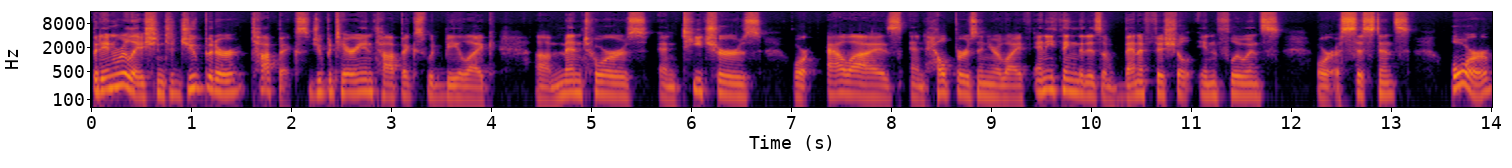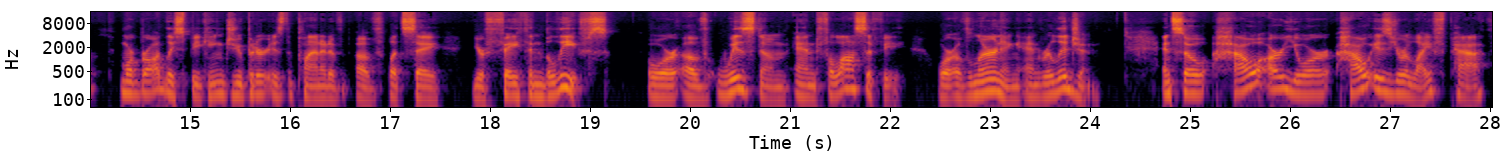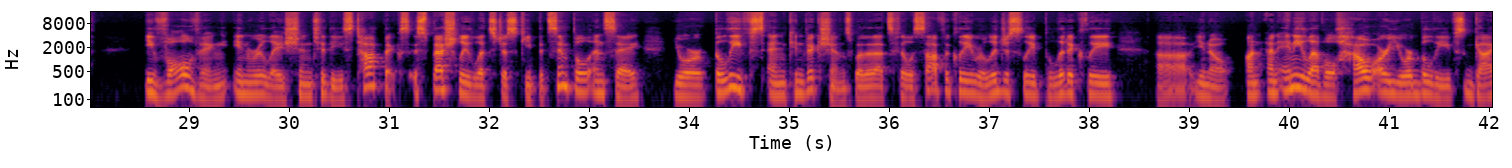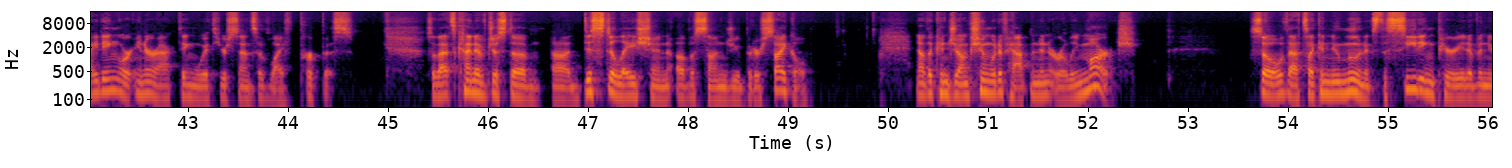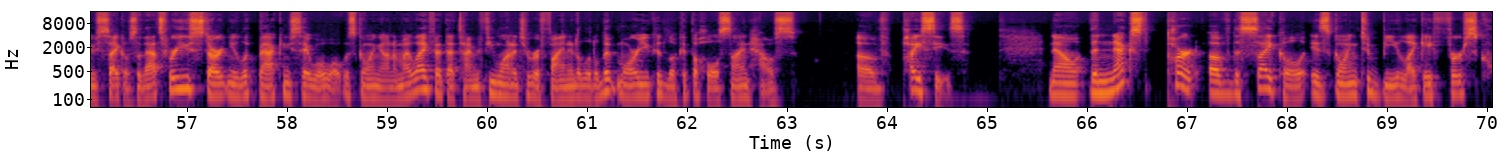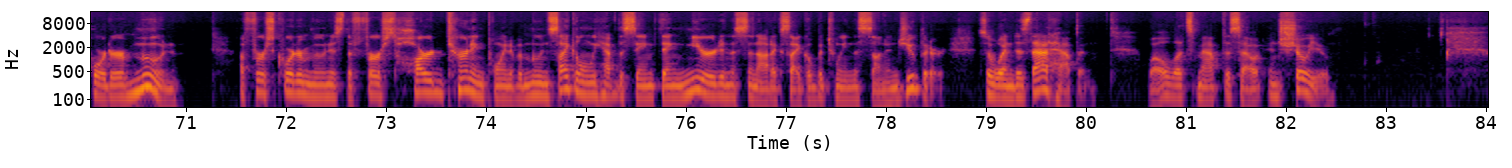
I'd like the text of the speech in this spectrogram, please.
But in relation to Jupiter topics, Jupiterian topics would be like uh, mentors and teachers or allies and helpers in your life, anything that is of beneficial influence or assistance. Or more broadly speaking, Jupiter is the planet of, of let's say, your faith and beliefs, or of wisdom and philosophy, or of learning and religion. And so, how are your how is your life path evolving in relation to these topics? Especially, let's just keep it simple and say your beliefs and convictions, whether that's philosophically, religiously, politically, uh, you know, on, on any level, how are your beliefs guiding or interacting with your sense of life purpose? So that's kind of just a, a distillation of a Sun Jupiter cycle. Now, the conjunction would have happened in early March. So that's like a new moon. It's the seeding period of a new cycle. So that's where you start and you look back and you say, well, what was going on in my life at that time? If you wanted to refine it a little bit more, you could look at the whole sign house of Pisces. Now, the next part of the cycle is going to be like a first quarter moon. A first quarter moon is the first hard turning point of a moon cycle, and we have the same thing mirrored in the synodic cycle between the Sun and Jupiter. So, when does that happen? Well, let's map this out and show you.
